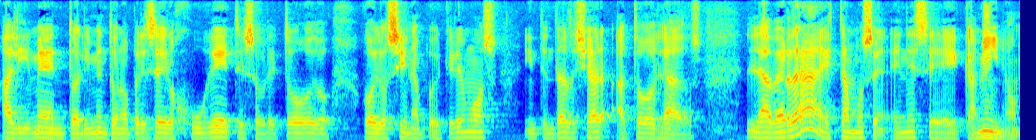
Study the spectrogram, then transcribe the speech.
alimento, alimento no perecedero, juguetes sobre todo, golosina, porque queremos intentar llegar a todos lados. La verdad, estamos en, ese camino.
